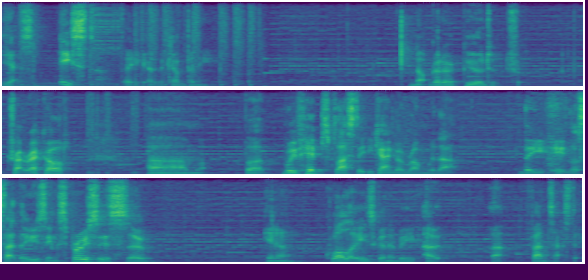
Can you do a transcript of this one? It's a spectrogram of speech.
Yes, Easter. There you go, the company not got a good tr track record. Um, but with HIPS plastic, you can't go wrong with that. They, it looks like they're using sprues, so you know quality is going to be out, uh, fantastic.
